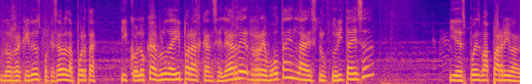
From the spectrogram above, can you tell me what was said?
los requeridos porque se abre la puerta. Y coloca al Brood ahí para cancelarle. Rebota en la estructurita esa. Y después va para arriba.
